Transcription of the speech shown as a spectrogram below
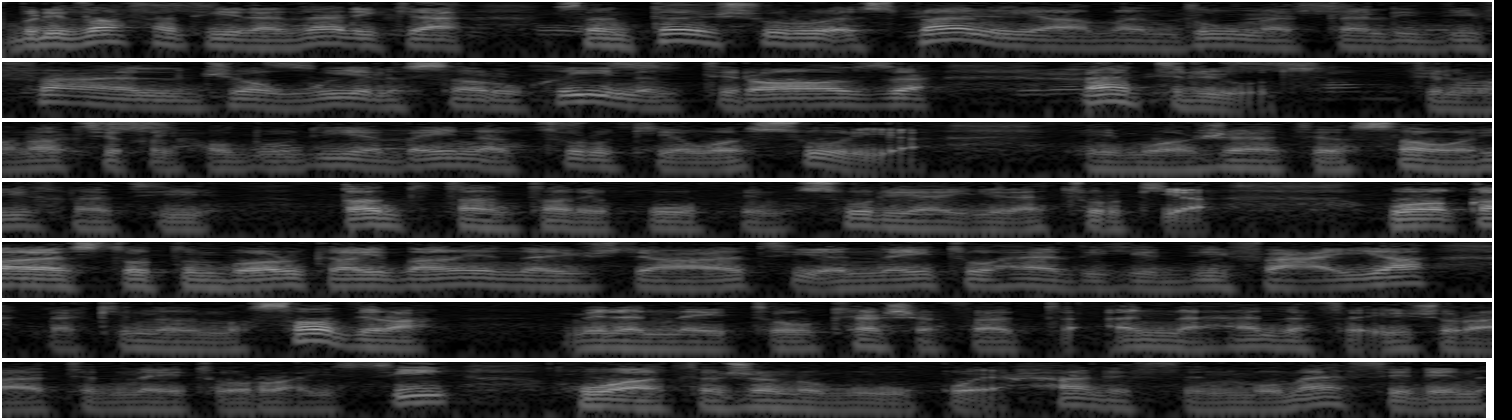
بالإضافة إلى ذلك ستنشر إسبانيا منظومة للدفاع الجوي الصاروخي من طراز باتريوت في المناطق الحدودية بين تركيا وسوريا لمواجهة الصواريخ التي قد تنطلق من سوريا إلى تركيا. وقال ستوتنبورغ أيضا أن اشتعالات الناتو هذه الدفاعية لكن المصادر من الناتو كشفت أن هدف إجراءات الناتو الرئيسي هو تجنب وقوع حادث مماثل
